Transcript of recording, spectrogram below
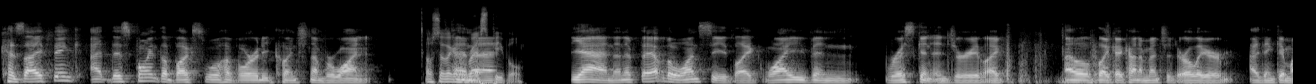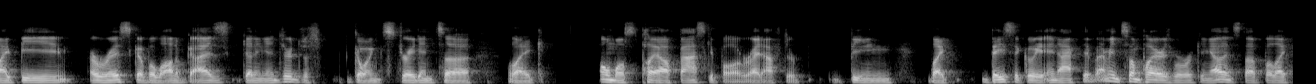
because I think at this point the Bucks will have already clinched number one. oh, so they're gonna And, rest people. Yeah, and then if they have the one seed, like why even risk an injury? Like I like I kind of mentioned earlier, I think it might be a risk of a lot of guys getting injured, just going straight into like almost playoff basketball right after being like basically inactive. I mean, some players were working out and stuff, but like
